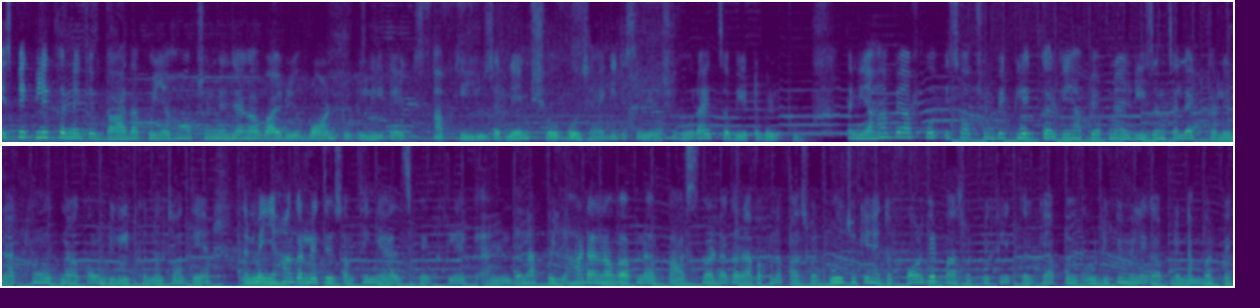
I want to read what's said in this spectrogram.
इस पर क्लिक करने के बाद आपको यहाँ ऑप्शन मिल जाएगा why do you want to delete its आपकी यूज़र नेम शो हो जाएगी जैसे मेरा शो हो रहा है इट्स अवेटेबल टू देन यहाँ पे आपको इस ऑप्शन पे क्लिक करके यहाँ पे अपना रीज़न सेलेक्ट कर लेना। आप क्यों अपना अकाउंट डिलीट करना चाहते हैं? देन मैं यहाँ कर लेती हूँ समथिंग एल्स पे क्लिक एंड देन आपको यहाँ डालना होगा अपना पासवर्ड अगर आप अपना पासवर्ड भूल चुके हैं तो फॉरगेट पासवर्ड पर क्लिक करके आपको एक ओटीपी मिलेगा अपने नंबर पर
